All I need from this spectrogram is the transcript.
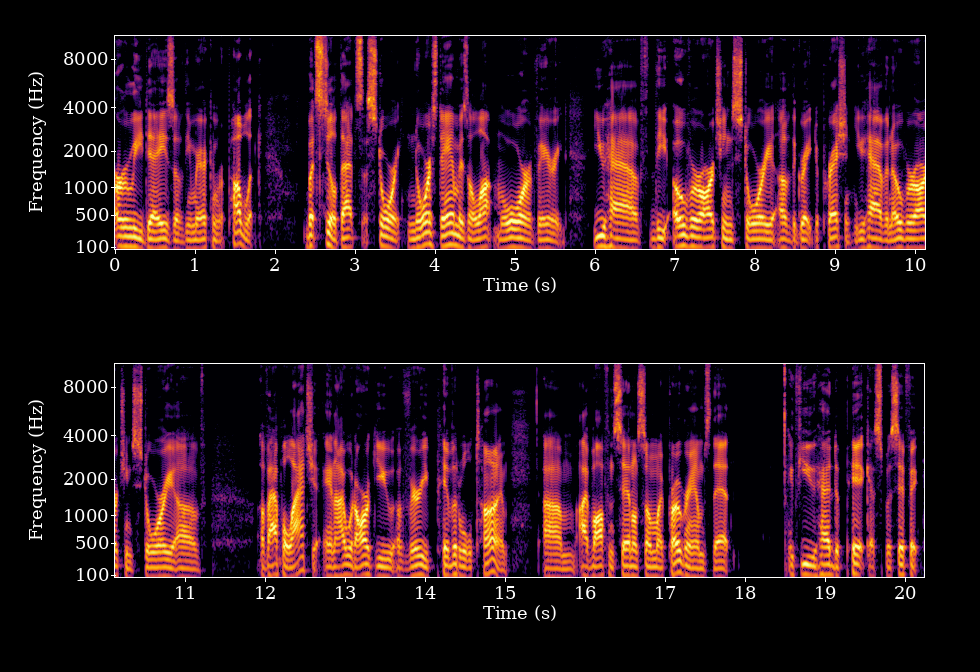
early days of the American Republic. But still, that's the story. Norris Dam is a lot more varied. You have the overarching story of the Great Depression. You have an overarching story of of Appalachia, and I would argue a very pivotal time. Um, I've often said on some of my programs that if you had to pick a specific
